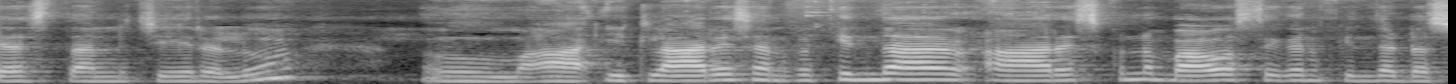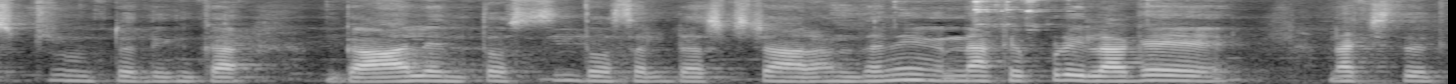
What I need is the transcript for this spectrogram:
చేస్తాను చీరలు. ఇట్లా ఆరేసాను కింద ఆరేసుకున్న బాగా వస్తాయి కానీ కింద డస్ట్ ఉంటుంది. ఇంకా గాలి ఎంత వస్తుందో అసలు డస్ట్ చాలా ఉందని నాకు ఎప్పుడు ఇలాగే నచ్చుతుంది.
